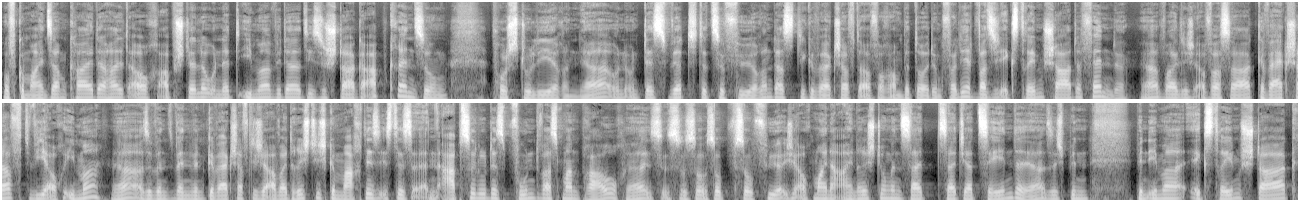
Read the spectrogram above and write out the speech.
auf Gemeinsamkeit halt auch abstelle und nicht immer wieder diese starke Abgrenzung postulieren. Ja? Und, und das wird dazu führen, dass die Gewerkschaft einfach an Bedeutung verliert, was ich extrem schade fände, ja? weil ich einfach sage, Gewerkschaft, wie auch immer, ja? also wenn, wenn, wenn gewerkschaftliche Arbeit richtig gemacht ist, ist das ein absolutes Pfund, was man braucht. Ja? Es ist so, so, so, so führe ich auch meine Einrichtungen seit, seit Jahrzehnten. Ja? Also ich bin, bin immer extrem stark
